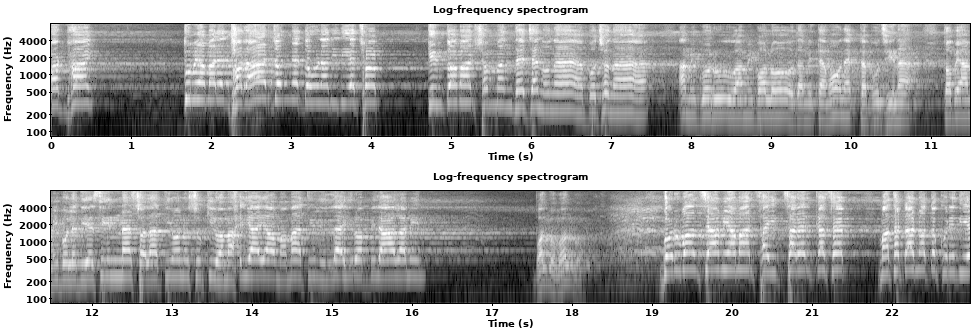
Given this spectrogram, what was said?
বাঘ ভাই। তুমি আমারে ধরার জন্য দৌড়ানি দিয়েছ, কিন্তু আমার সম্বন্ধে জানো না, বোঝো না। আমি গরু, আমি বলদ, আমি তেমন একটা বুঝি না। তবে আমি বলে দিয়েছি না সলাতি অনুসুকি ও মাহিয়া মামাতি লিল্লাহি রব্বিল আলামিন। বলব বলব? গরু বলছে, আমি আমার সাইদ স্যারের কাছে মাথাটা নত করে দিয়ে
